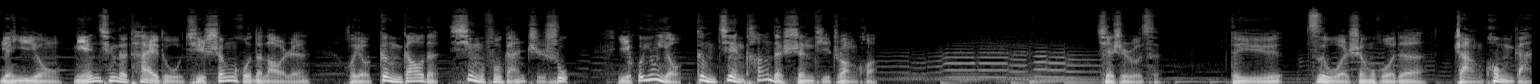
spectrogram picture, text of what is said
愿意用年轻的态度去生活的老人，会有更高的幸福感指数，也会拥有更健康的身体状况。确实如此，对于自我生活的掌控感，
